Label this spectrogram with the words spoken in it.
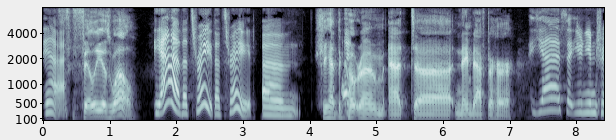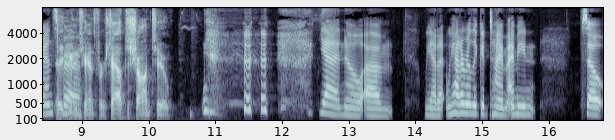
Yeah, Philly as well. yeah, that's right, that's right. Um, She had the coat room at uh named after her yes, at Union Transfer. at Union Transfer. Shout out to Sean too. yeah, no, um, we had a we had a really good time. I mean, so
